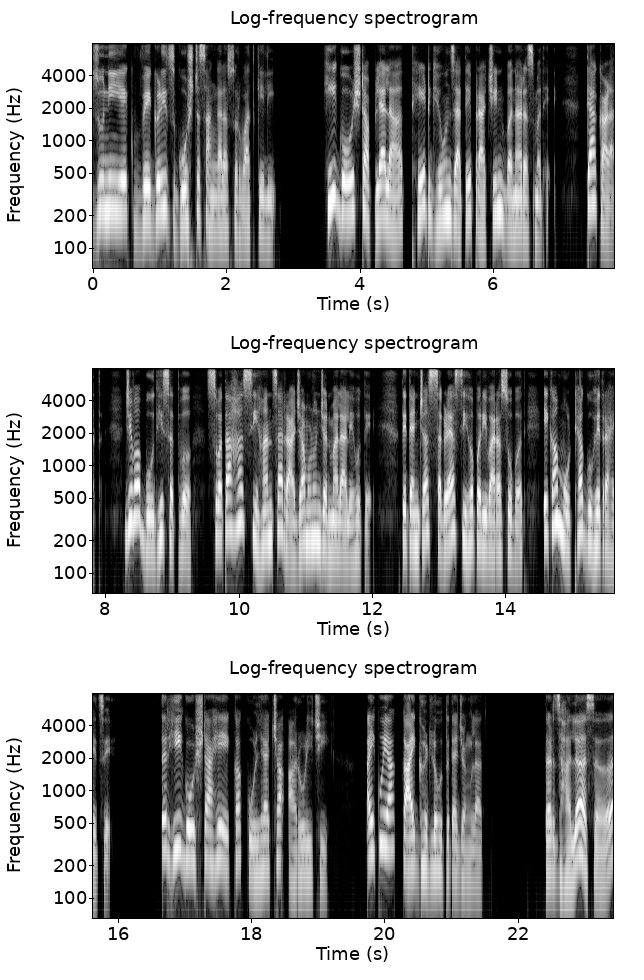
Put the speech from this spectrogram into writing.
जुनी एक वेगळीच गोष्ट सांगायला सुरुवात केली. ही गोष्ट आपल्याला थेट घेऊन जाते प्राचीन बनारसमध्ये. त्या काळात जेव्हा बोधिसत्व स्वतः सिंहांचा राजा म्हणून जन्माला आले होते ते त्यांच्या सगळ्या सिंह परिवारासोबत एका मोठ्या गुहेत राहायचे. तर ही गोष्ट आहे एका कोल्ह्याच्या आरोळीची. ऐकूया काय घडलं होतं त्या जंगलात. तर झालं असं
